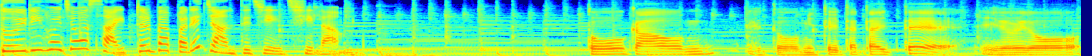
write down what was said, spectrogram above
তৈরি হয়ে যাওয়া সাইটটার ব্যাপারে জানতে চেয়েছিলাম 動画を、 えっと、見ていただいていろいろ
